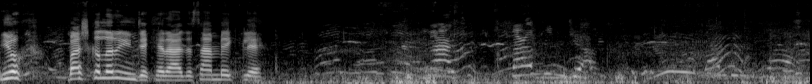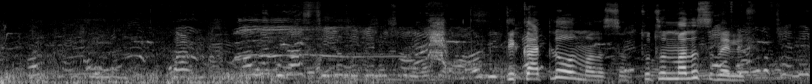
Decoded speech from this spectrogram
Yok. Başkaları inecek herhalde. Sen bekle. Ben, ben bineceğim. Ama biraz tehlikeli sanırım. Dikkatli olmalısın. Tutunmalısın Elif. Kemeri.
